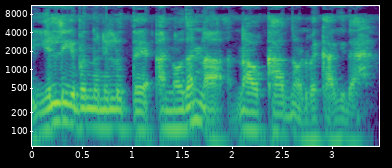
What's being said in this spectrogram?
ಎಲ್ಲಿಗೆ ಬಂದು ನಿಲ್ಲುತ್ತೆ ಅನ್ನೋದನ್ನು ನಾವು ಕಾದು ನೋಡಬೇಕಾಗಿದೆ.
